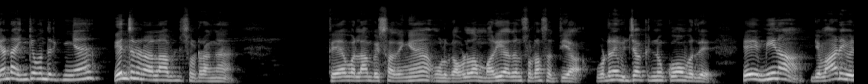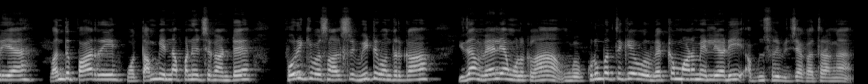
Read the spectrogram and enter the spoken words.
ஏன்டா இங்கே வந்திருக்கீங்க? எந்திரனாலாம் அப்படின்னு சொல்கிறாங்க தேவையெல்லாம் பேசாதீங்க. உங்களுக்கு அவ்வளோதான் மரியாதைன்னு சொல்கிறான் சத்யா. உடனே விஜாக்கு இன்னும் கோவம் வருது. ஏய் மீனா இங்கே வாடி வெளியே. வந்து பாரு. உன் தம்பி என்ன பண்ணி வச்சுக்கான்ட்டு பொறுக்கி பசங்க அழைச்சிட்டு வீட்டுக்கு வந்திருக்கான். இதான் வேலையா உங்களுக்குலாம் உங்கள் குடும்பத்துக்கே ஒரு வெக்கமானமே இல்லையாடி? அப்படின்னு சொல்லி விஜயா கத்துறாங்க.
